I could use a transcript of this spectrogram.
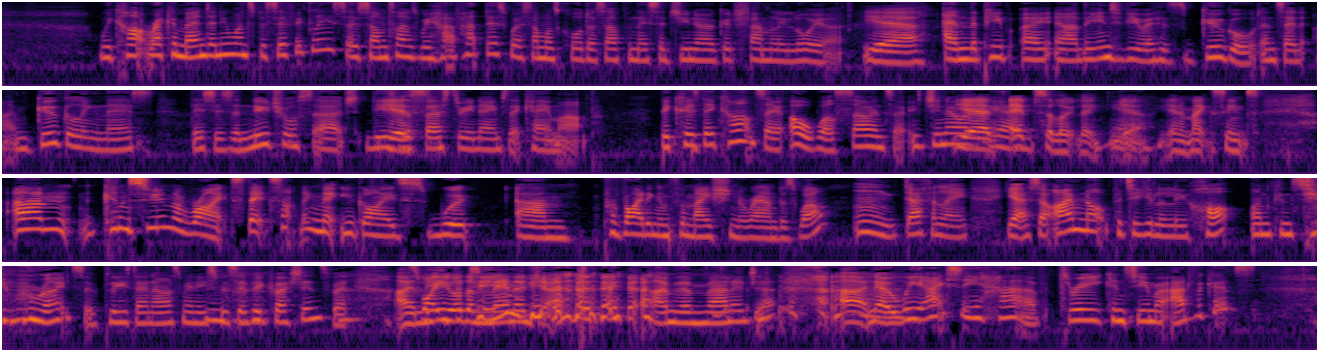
We can't recommend anyone specifically, so sometimes we have had this where someone's called us up and they said, "Do you know a good family lawyer?" yeah. and the people uh, uh, the interviewer has googled and said i'm googling this this is a neutral search these are the first three names that came up because they can't say oh well so and so do you know yeah, what? absolutely. Yeah. Yeah. yeah, it makes sense. Um, consumer rights, that's something that you guys work um, providing information around as well. Mm, definitely yeah so i'm not particularly hot on consumer rights so please don't ask me any specific questions but i That's why you're the team. manager. i'm the manager uh, no we actually have three consumer advocates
